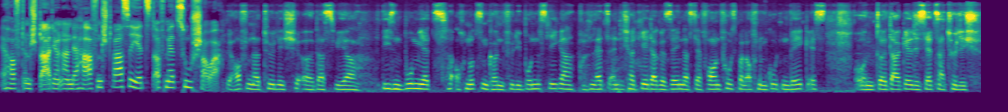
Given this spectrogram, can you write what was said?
Er hofft im Stadion an der Hafenstraße jetzt auf mehr Zuschauer. Wir hoffen natürlich, äh, dass wir diesen Boom jetzt auch nutzen können für die Bundesliga. Letztendlich hat jeder gesehen, dass der Frauenfußball auf einem guten Weg ist. Und äh, da gilt es jetzt natürlich,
